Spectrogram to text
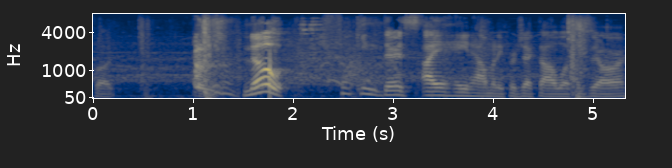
fuck. no! Fucking, there's, I hate how many projectile weapons there are.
